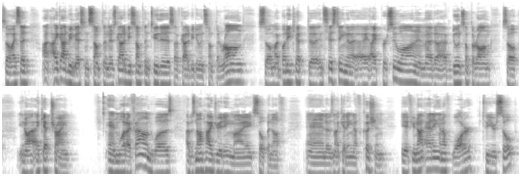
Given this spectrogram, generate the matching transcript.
So I said, I, I gotta be missing something. There's gotta be something to this. I've gotta be doing something wrong. So my buddy kept uh, insisting that I, I, pursue on and that uh, I'm doing something wrong. So, you know, I, I kept trying. And what I found was I was not hydrating my soap enough and I was not getting enough cushion. If you're not adding enough water to your soap,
